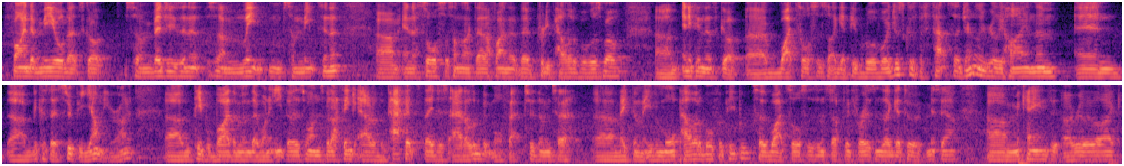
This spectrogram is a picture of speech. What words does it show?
find a meal that's got some veggies in it, some meat, some meats in it, um, and a sauce or something like that. I find that they're pretty palatable as well. Um, anything that's got uh, white sauces, I get people to avoid just because the fats are generally really high in them, and uh, because they're super yummy, right? Um, people buy them and they want to eat those ones, but I think out of the packets they just add a little bit more fat to them to uh, make them even more palatable for people. So white sauces and stuff with frozens, I get to miss out. Um, McCain's I really like.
